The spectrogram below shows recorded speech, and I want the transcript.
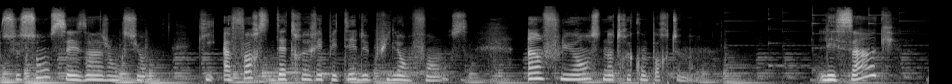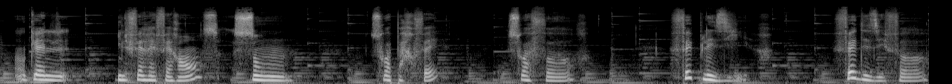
Ce sont ces injonctions qui, à force d'être répétées depuis l'enfance, influencent notre comportement. Les cinq auxquels il fait référence sont soit parfait, soit fort, fais plaisir, fais des efforts,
